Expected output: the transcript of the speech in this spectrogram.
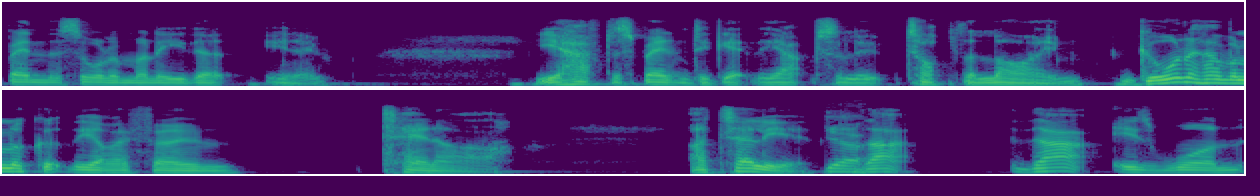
spend the sort of money that you know you have to spend to get the absolute top of the line, go and have a look at the iPhone 10R. I tell you, Yeah. that that is one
